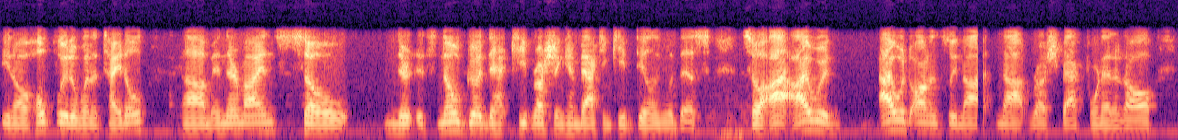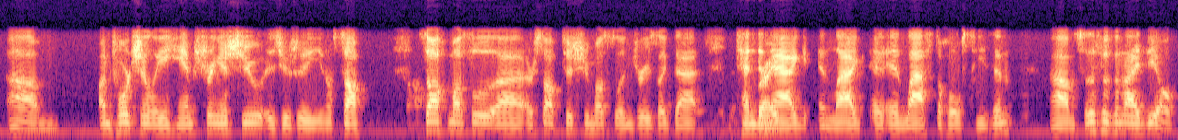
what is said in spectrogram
you know, hopefully to win a title um, in their minds. So there, it's no good to keep rushing him back and keep dealing with this. So I, I would I would honestly not not rush back Fournette at all. Um, unfortunately, hamstring issue is usually you know soft soft muscle uh, or soft tissue muscle injuries like that tend to right. nag and lag and, and, last the whole season. Um, so this isn't ideal.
